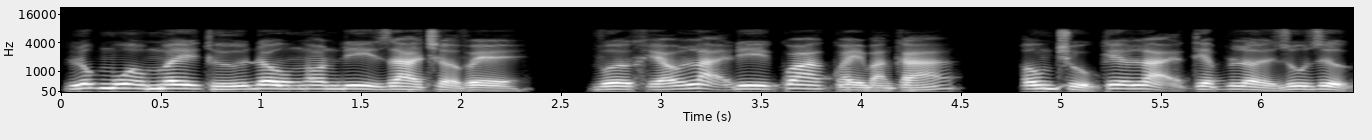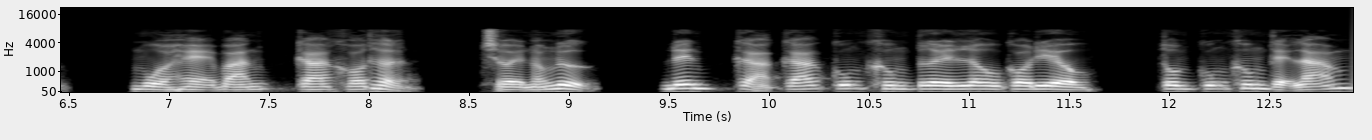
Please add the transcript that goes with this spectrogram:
Lúc mua mây thứ đâu ngon đi ra trở về, vừa khéo lại đi qua quầy bán cá, ông chủ kia lại tiếp lời du dực, mùa hè bán cá khó thật, trời nóng nực, nên cả cá cũng không tươi lâu có điều, tôm cũng không tệ lãm,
